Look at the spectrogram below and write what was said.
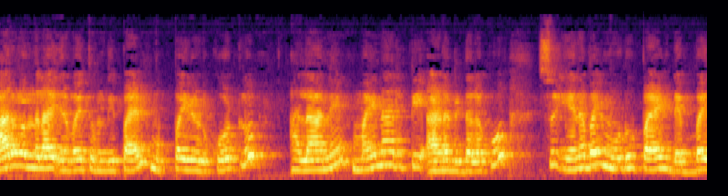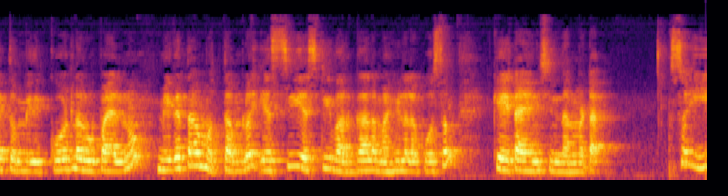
ఆరు వందల ఇరవై తొమ్మిది పాయింట్ ముప్పై ఏడు కోట్లు అలానే మైనారిటీ ఆడబిడ్డలకు సో ఎనభై మూడు పాయింట్ డెబ్బై తొమ్మిది కోట్ల రూపాయలను మిగతా మొత్తంలో ఎస్సీ ఎస్టీ వర్గాల మహిళల కోసం కేటాయించిందనమాట సో ఈ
